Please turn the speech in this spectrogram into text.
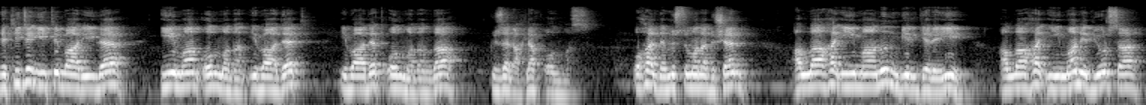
netice itibariyle iman olmadan ibadet, ibadet olmadan da güzel ahlak olmaz. O halde Müslümana düşen Allah'a imanın bir gereği, Allah'a iman ediyorsa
